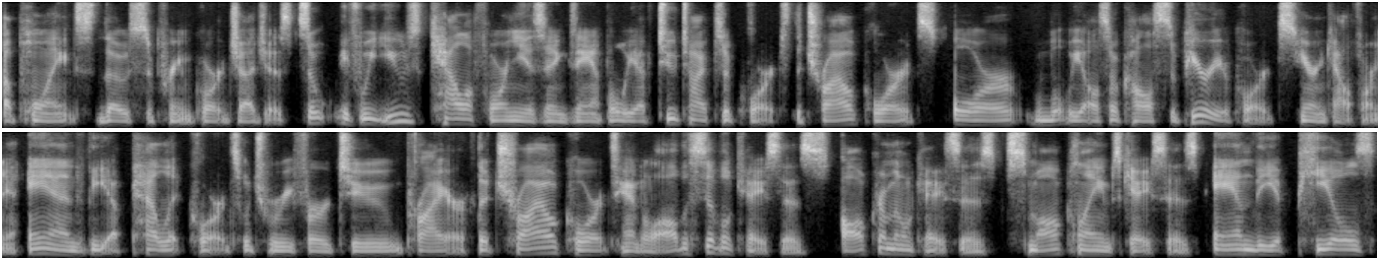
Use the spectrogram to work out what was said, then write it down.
appoints those Supreme Court judges. So if we use California as an example, we have two types of courts the trial courts, or what we also call superior courts here in California, and the appellate courts, which we referred to prior. The trial courts handle all the civil cases, all criminal cases, small claims cases, and the appeals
